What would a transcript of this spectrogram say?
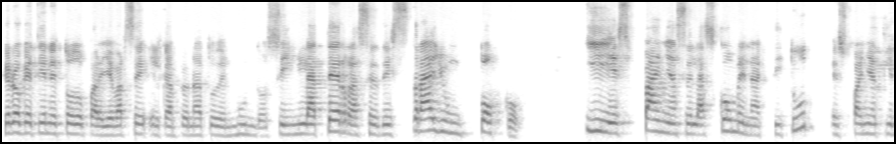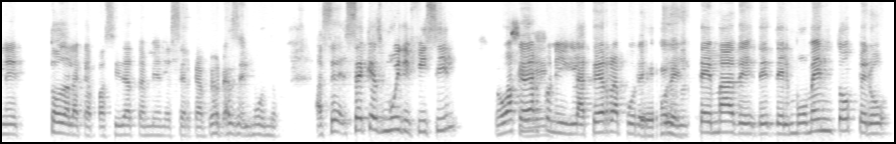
creo que tiene todo para llevarse el campeonato del mundo. Si Inglaterra se distrae un poco y España se las come en actitud, España tiene toda la capacidad también de ser campeonas del mundo. sé que es muy difícil, me voy a quedar con Inglaterra por el, por el tema de, del momento, pero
